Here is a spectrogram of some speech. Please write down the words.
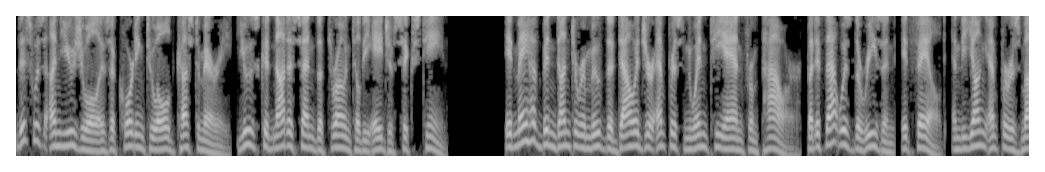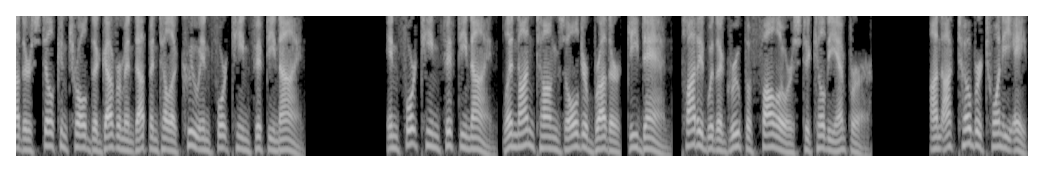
This was unusual as according to old customary, youths could not ascend the throne till the age of 16. It may have been done to remove the Dowager Empress Nguyen Thi An from power, but if that was the reason, it failed, and the young emperor's mother still controlled the government up until a coup in 1459. In 1459, Le Tong's older brother, Gi Dan, plotted with a group of followers to kill the emperor. On October 28,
